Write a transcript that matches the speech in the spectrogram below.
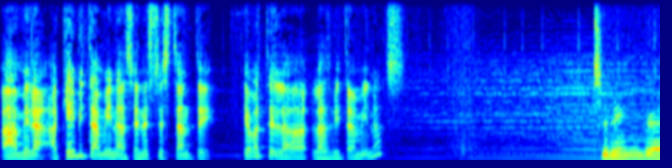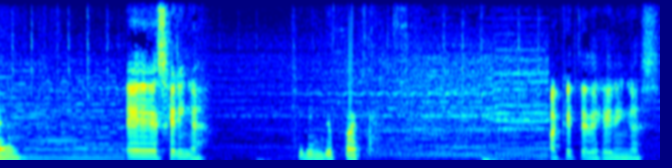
Ah, mira, aquí hay vitaminas en este estante. Llévate la- las vitaminas. Siringa. Es jeringa. Siringa pack. Paquete de jeringas.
